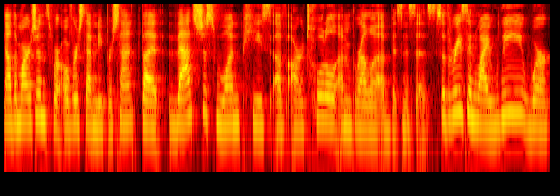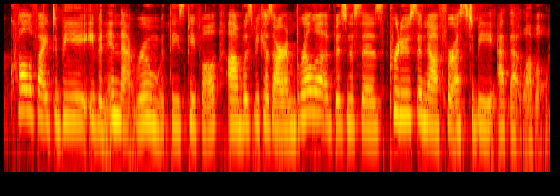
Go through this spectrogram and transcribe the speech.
Now the margins were over 70%, but that's just one piece of our total umbrella of businesses. So, the reason why we were qualified to be even in that room with these people um, was because our umbrella of businesses produce enough for us to be at that level.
